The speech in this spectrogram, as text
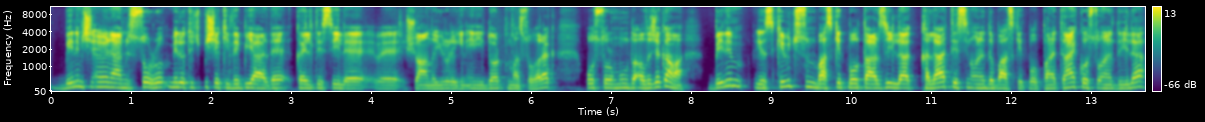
benim için en önemli soru Mirotic bir şekilde bir yerde kalitesiyle ve şu anda EuroLeague'in en iyi 4 numarası olarak o sorumluluğu da alacak ama benim Yasikevicius'un basketbol tarzıyla Kalates'in oynadığı basketbol, Panathinaikos'ta oynadığıyla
